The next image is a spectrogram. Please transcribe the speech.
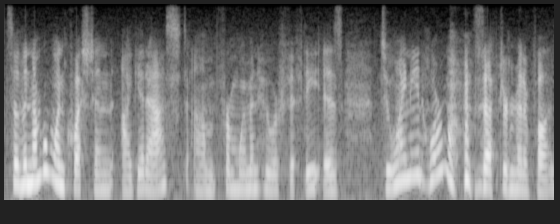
So, the number one question I get asked um, from women who are 50 is do I need hormones after menopause?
